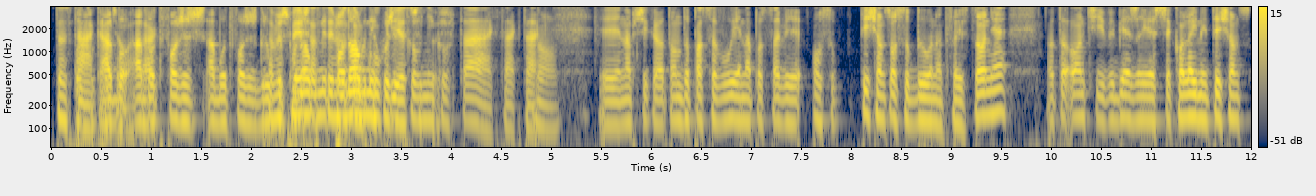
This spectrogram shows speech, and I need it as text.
W ten sposób Tak, albo, działa, albo, tak? Tworzysz, albo tworzysz podobny, tym, podobnych użytkowników. Tak, tak, tak. No. Y, na przykład on dopasowuje na podstawie osób, tysiąc osób było na twojej stronie, no to on ci wybierze jeszcze kolejny tysiąc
